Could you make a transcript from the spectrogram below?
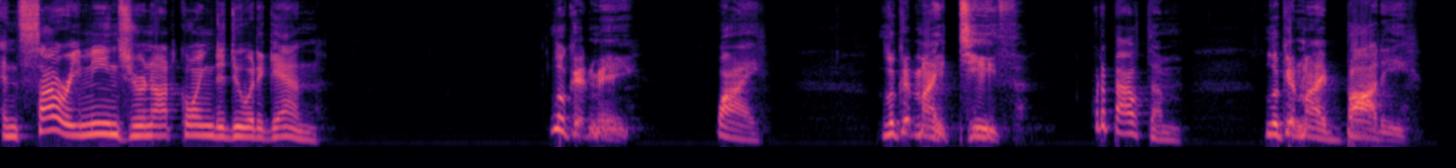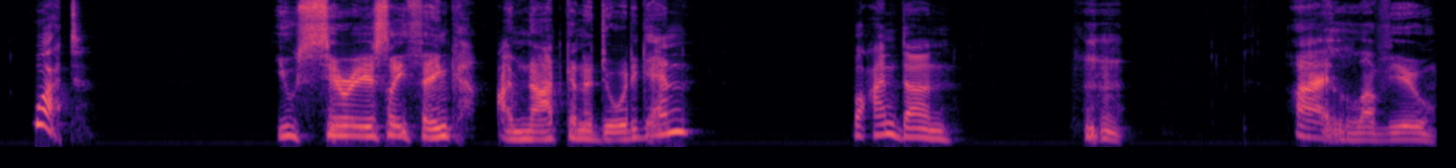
And sorry means you're not going to do it again. Look at me. Why? Look at my teeth. What about them? Look at my body. What? You seriously think I'm not going to do it again? Well, I'm done. I love you.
